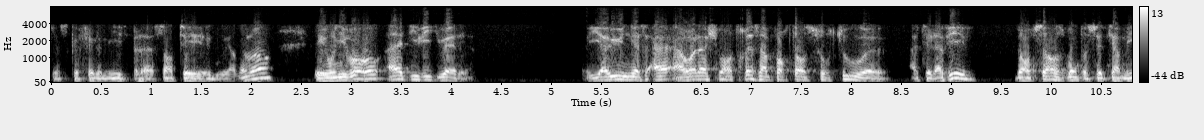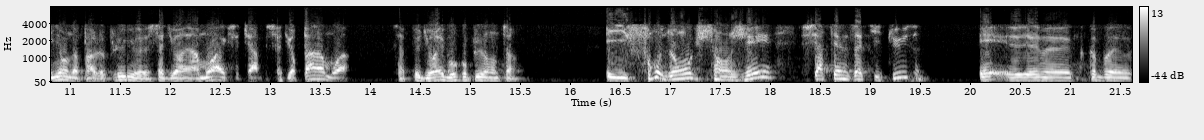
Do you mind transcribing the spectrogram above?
c'est ce que fait le ministre de la Santé et le gouvernement, et au niveau individuel il y a eu un, relâchement très important, surtout euh, à Tel Aviv, dans le sens, bon, bah, c'est terminé, on n'en parle plus, euh, ça durait un mois, etc. Mais ça dure pas un mois, ça peut durer beaucoup plus longtemps. Et il faut donc changer certaines attitudes, et euh, comme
